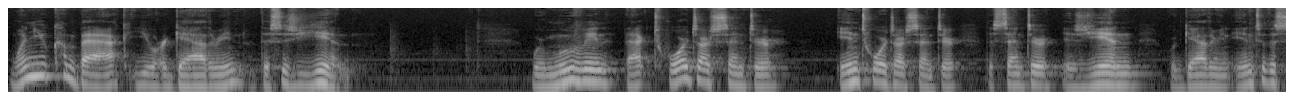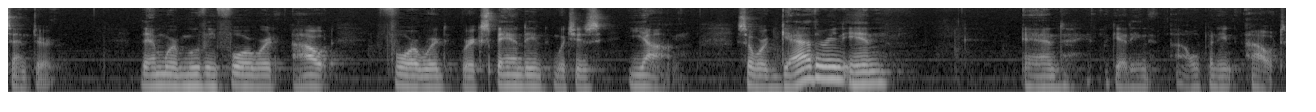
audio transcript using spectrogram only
when you come back, you are gathering. This is yin. We're moving back towards our center, in towards our center. The center is yin. We're gathering into the center. Then we're moving forward, out, forward. We're expanding, which is yang. So we're gathering in and getting uh, opening out.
